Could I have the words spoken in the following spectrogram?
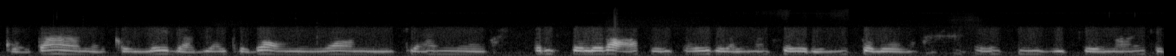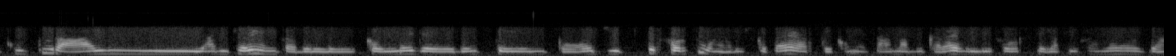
coetanea, collega di altre donne, uomini che hanno risollevato il paese dalle macerie non solo eh, fisiche ma anche culturali, a differenza delle colleghe del tempo, oggi per fortuna riscoperte come Palma Bucarelli, forse la più famosa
